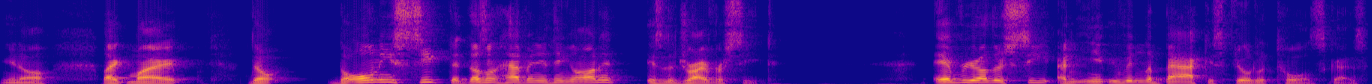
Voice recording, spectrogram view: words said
You know, like my the the only seat that doesn't have anything on it is the driver's seat. Every other seat and even the back is filled with tools, guys.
